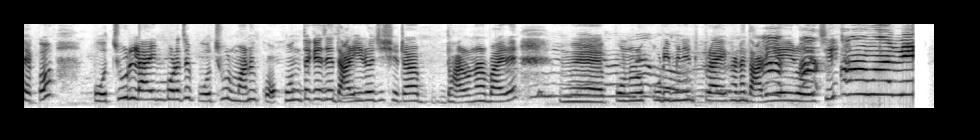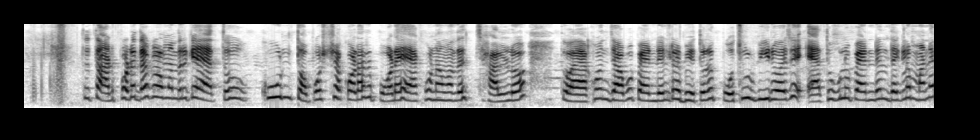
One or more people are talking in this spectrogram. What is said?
থেকো। প্রচুর লাইন পড়েছে প্রচুর মানে কখন থেকে যে দাঁড়িয়ে রয়েছি সেটা ধারণার বাইরে। পনেরো কুড়ি মিনিট প্রায় এখানে দাঁড়িয়েই রয়েছি। তো তারপরে দেখো আমাদেরকে এতক্ষণ তপস্যা করার পরে এখন আমাদের ছাড়লো। তো এখন যাব প্যান্ডেলটার ভেতরে। প্রচুর ভিড় হয়েছে। এতগুলো প্যান্ডেল দেখলাম মানে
